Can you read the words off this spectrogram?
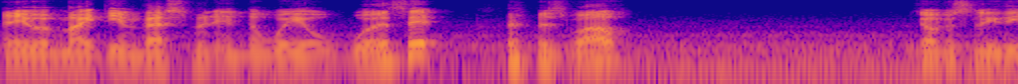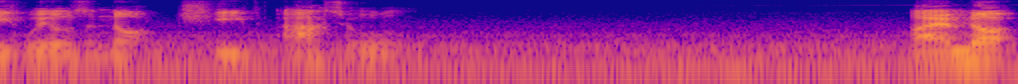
And it would make the investment in the wheel worth it as well. Obviously these wheels are not cheap at all. I am not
